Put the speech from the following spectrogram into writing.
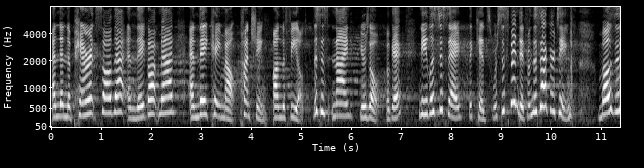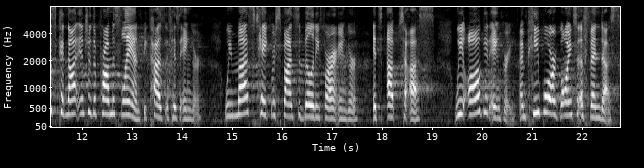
And then the parents saw that and they got mad and they came out punching on the field. This is nine years old, okay? Needless to say, the kids were suspended from the soccer team. Moses could not enter the promised land because of his anger. We must take responsibility for our anger. It's up to us. We all get angry, and people are going to offend us.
